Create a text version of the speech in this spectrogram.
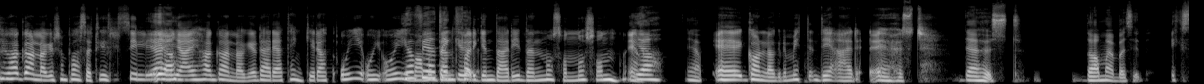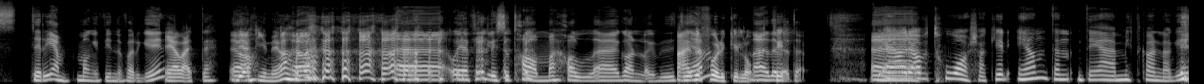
hun har garnlager som passer til Silje. Ja. Jeg har garnlager der jeg tenker at oi, oi, oi, Ja, hva med den tenker- fargen der i den, og sånn og sånn. Ja. Ja, Eh, garnlageret mitt, det er eh, høst. det er høst. Da må jeg bare si det. Ekstremt mange fine farger. Jeg veit det. De Ja. er fine, ja. Ja. Eh, og jeg fikk lyst til å ta med meg halve garnlageret ditt hjem. Nei, det får du ikke lov til. Nei, det vet jeg. Det er Eh, av to årsaker. Én, det er mitt garnlager.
